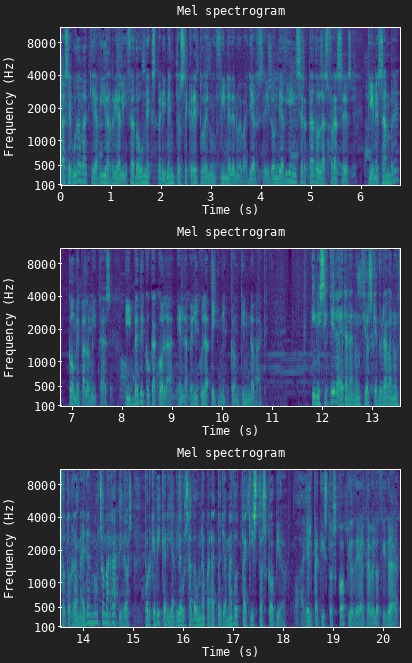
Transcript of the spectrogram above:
Aseguraba que había realizado un experimento secreto en un cine de Nueva Jersey donde había insertado las frases ¿Tienes hambre? Come palomitas y bebe Coca-Cola en la película Picnic con Kim Novak. Y ni siquiera eran anuncios que duraban un fotograma, eran mucho más rápidos, porque Vicari había usado un aparato llamado taquistoscopio. El taquistoscopio de alta velocidad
